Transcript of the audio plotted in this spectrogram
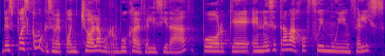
después como que se me ponchó la burbuja de felicidad porque en ese trabajo fui muy infeliz.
